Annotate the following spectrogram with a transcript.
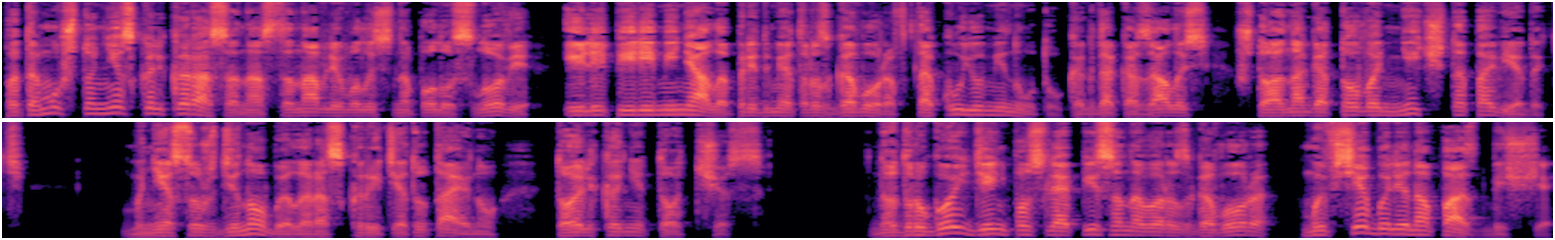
потому что несколько раз она останавливалась на полуслове или переменяла предмет разговора в такую минуту, когда казалось, что она готова нечто поведать. Мне суждено было раскрыть эту тайну, только не тотчас. На другой день после описанного разговора мы все были на пастбище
